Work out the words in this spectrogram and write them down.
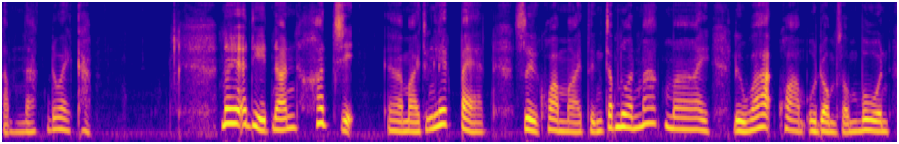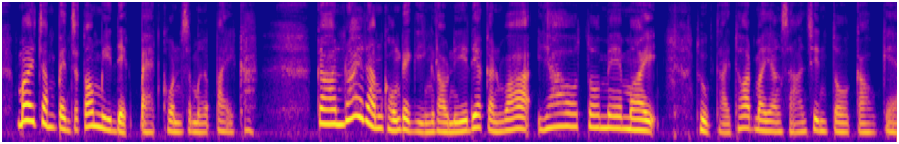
สำนักด้วยค่ะ ในอดีตนั้นはち หมายถึงเลข 8 สื่อความหมายถึงจำนวนมากมาย หรือว่าความอุดมสมบูรณ์ ไม่จำเป็นจะต้องมีเด็ก 8 คนเสมอไปค่ะ การร่ายรำของเด็กหญิงเหล่านี้เรียกกันว่ายาโอโตเมะไมถูกถ่ายทอดมายังศาลชินโตเก่าแก่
